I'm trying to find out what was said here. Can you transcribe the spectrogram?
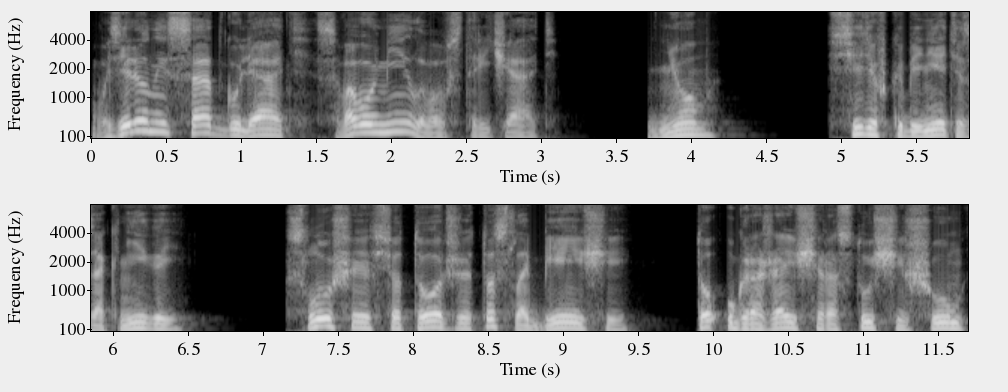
в зеленый сад гулять, своего милого встречать». Днем, сидя в кабинете за книгой, слушая все тот же, то слабеющий, то угрожающе растущий шум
